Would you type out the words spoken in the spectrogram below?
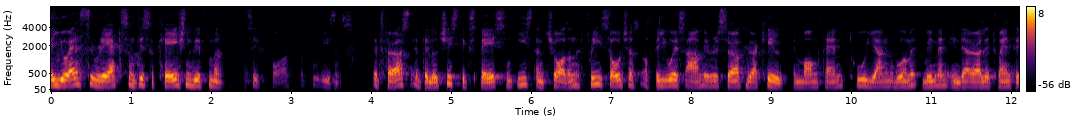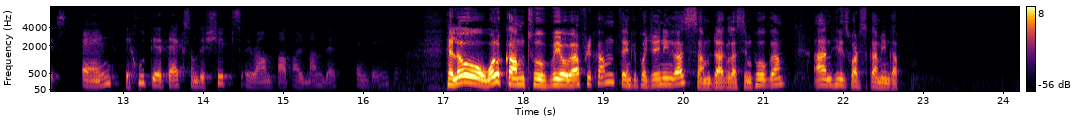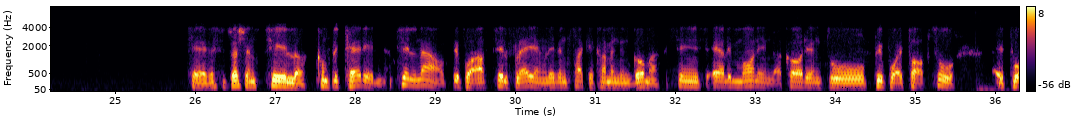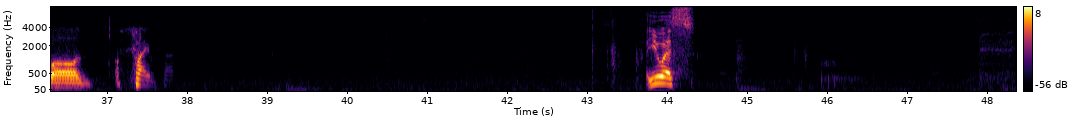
The US reacts on this occasion with massive force for two reasons. At first, at the logistics base in eastern Jordan, three soldiers of the US Army Reserve were killed, among them two young women in their early 20s. And the Houthi attacks on the ships around Bab al Mandeb endangered. Hello, welcome to VOA Africa. Thank you for joining us. I'm Douglas Mpuga, and here's what's coming up. Okay, the situation still uh, complicated. Till now, people are still fleeing, leaving Sake, coming in Goma. Since early morning, according to people I talked to, it was five. U.S.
